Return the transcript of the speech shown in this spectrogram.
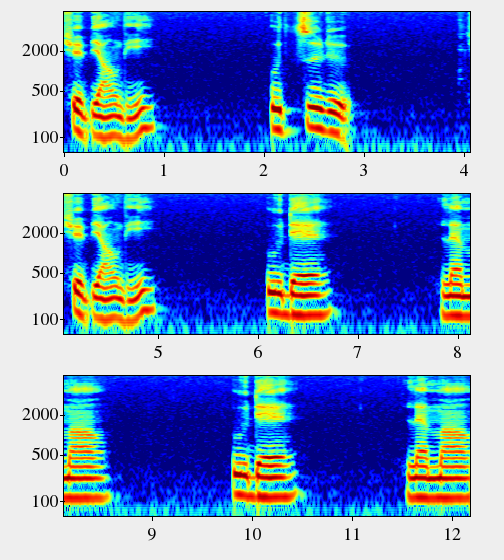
ရွှေ့ပြောင်းသည်ဥဇရုရွှေ့ပြောင်းသည်ဥဇရုရွှေ့ပြောင်းသည်ဥဒေလက်မောင်းဥဒေလက်မောင်း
